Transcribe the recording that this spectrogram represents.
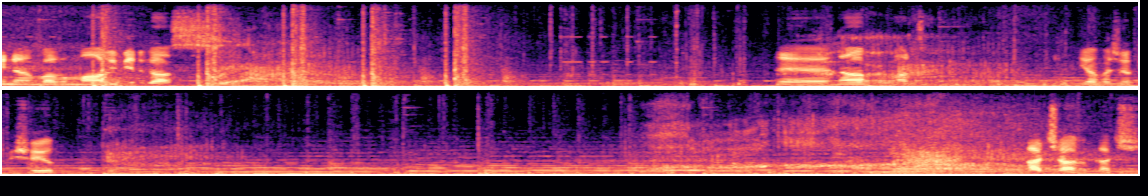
Aynen bakın mavi bir gaz. Ee, ne yapayım artık? Yapacak bir şey yok. Kaç abi kaç.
